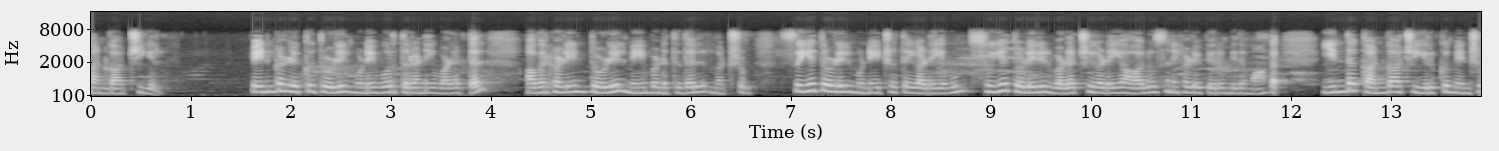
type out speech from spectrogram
கண்காட்சியில். பெண்களுக்கு தொழில் முனைவோர் திறனை வளர்த்தல் அவர்களின் தொழில் மேம்படுத்துதல் மற்றும் சுய தொழில் முன்னேற்றத்தை அடையவும் சுய தொழிலில் வளர்ச்சி அடைய ஆலோசனைகளை பெறும் விதமாக இந்த கண்காட்சி இருக்கும் என்று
